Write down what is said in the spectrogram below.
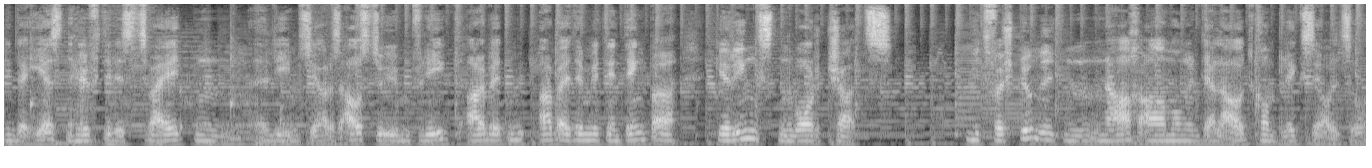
in der ersten Hälfte des zweiten äh, Lebensjahres auszuüben pflegt, arbeitet, arbeitet mit den denkbar geringsten Wortschatz, mit verstümmelten Nachahmungen der Lautkomplexe, also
